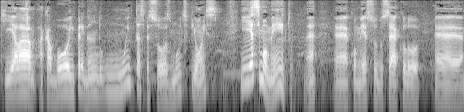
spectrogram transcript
que ela acabou empregando muitas pessoas, muitos peões. E esse momento, né, é, começo do século é,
